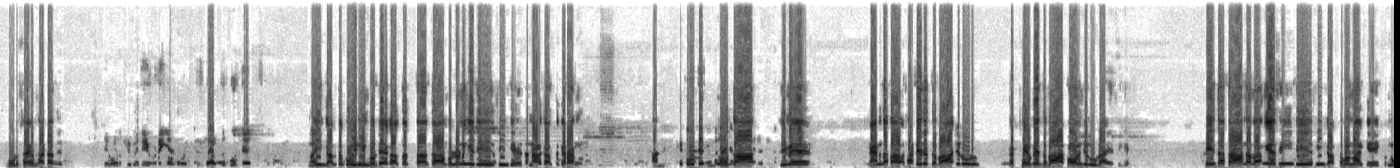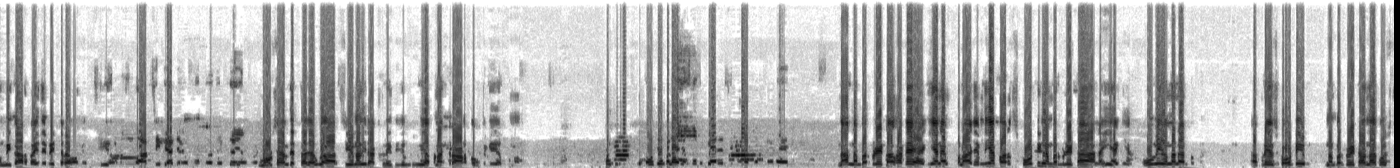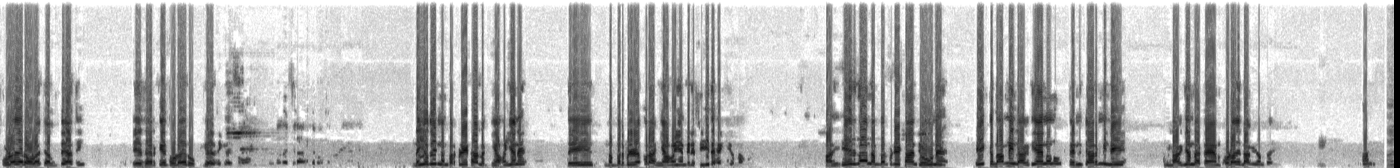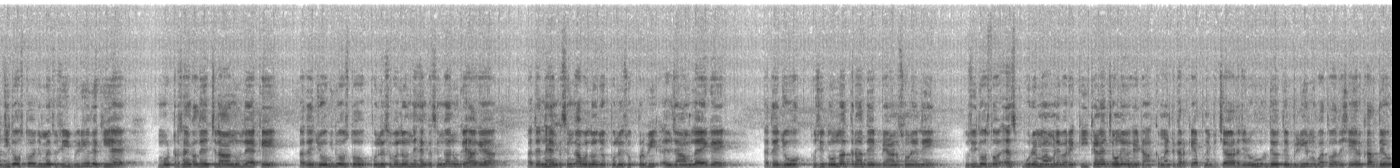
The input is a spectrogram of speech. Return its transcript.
ਮੋਟਰਸਾਈਕਲ ਸਾਡਾ ਦੇ ਦਿਓ। ਤੇ ਹੁਣ ਕਿਵੇਂ ਨੇ ਉੜੀ ਜਾਂਦੇ ਗਲਤ ਬੋਲੇ ਨਹੀਂ ਗਲਤ ਕੋਈ ਨਹੀਂ ਬੋਲਿਆ। ਗਲਤ ਤਾਂ ਤਾਂ ਬੋਲਣਗੇ ਜੇ ਅਸੀਂ ਕਿਸੇ ਦੇ ਨਾਲ ਗਲਤ ਕਰਾਂਗੇ। ਕਿ ਤੁਹਾਡੇ ਵੀ ਉਦਾਂ ਜਿਵੇਂ ਕਹਿਣ ਦਾ ਭਾਵ ਸਾਡੇ ਤੇ ਦਬਾਅ ਜ਼ਰੂਰ ਇਕੱਠੇ ਹੋ ਕੇ ਦਬਾਅ ਪਾਉਣ ਜ਼ਰੂਰ ਆਏ ਸੀਗੇ। ਇਹ ਤਾਂ ਤਾਂ ਦਵਾਂਗੇ ਅਸੀਂ ਜੇ ਅਸੀਂ ਗਲਤ ਹੋਵਾਂਗੇ ਕਾਨੂੰਨੀ ਕਾਰਵਾਈ ਦੇ ਵਿੱਚ ਰਹਾਂਗੇ ਜੀ ਹੁਣ ਆਰਸੀ ਲਿਆ ਜਾਊਗਾ ਮੋਟਰਸਾਈਕਲ ਦਿੱਤਾ ਜਾਊਗਾ ਆਰਸੀ ਉਹਨਾਂ ਦੀ ਰੱਖ ਲਈ ਕਿਉਂਕਿ ਆਪਣਾ ਚਲਾਨ ਭੁਗਤ ਗਏ ਆਪਣਾ। ਉਹਦੇ ਮੁਲਾਜ਼ਮ ਨੂੰ ਵੀ ਕਹਿ ਰਹੇ ਸੀ ਨਾ ਨੰਬਰ ਪਲੇਟਾਂ ਸਾਡੇ ਹੈਗੀਆਂ ਨੇ ਮੁਲਾਜ਼ਮ ਦੀਆਂ ਪਰ ਸਿਕਿਉਰਿਟੀ ਨੰਬਰ ਪਲੇਟਾਂ ਨਹੀਂ ਹੈਗੀਆਂ। ਉਹ ਵੀ ਉਹਨਾਂ ਦਾ ਆਪਣੇ ਸਿਕਿਉਰਿਟੀ ਨੰਬਰ ਪਲੇਟਾਂ ਦਾ ਕੁਝ ਥੋੜਾ ਜਿਹਾ ਰੌਲਾ ਚੱਲ ਰਿਹਾ ਸੀ ਇਸ ਕਰਕੇ ਥੋੜਾ ਜਿਹਾ ਰੁਕ ਗਿਆ ਸੀਗਾ ਜੀ। ਉਹਨਾਂ ਦਾ ਚਲਾਨ ਕਰੋਗੇ ਨਹੀਂ ਉਹਦੇ ਨੰਬਰ ਪਲੇਟਾਂ ਲੱਗੀਆਂ ਹੋਈਆਂ ਨੇ। ਤੇ ਨੰਬਰ ਪਲੇਟਾਂ ਭਰਾਈਆਂ ਹੋਈਆਂ, ਮੇਰੇ ਰਸੀਦ ਹੈਗੀ ਉਹਨਾਂ ਕੋਲ। ਹਾਂਜੀ ਇਹਦਾ ਨੰਬਰ ਪਲੇਟਾਂ ਜੋ ਨੇ, ਇਹ ਇੱਕਦਮ ਨਹੀਂ ਲੱਗਦੀਆਂ ਇਹਨਾਂ ਨੂੰ 3-4 ਮਹੀਨੇ ਲੱਗ ਜਾਂਦਾ ਟਾਈਮ ਥੋੜਾ ਜਿਹਾ ਲੱਗ ਜਾਂਦਾ ਜੀ। ਹਾਂਜੀ। ਦੋਸਤੋ, ਜਿਵੇਂ ਤੁਸੀਂ ਵੀਡੀਓ ਦੇਖੀ ਹੈ, ਮੋਟਰਸਾਈਕਲ ਦੇ ਚਲਾਨ ਨੂੰ ਲੈ ਕੇ ਅਤੇ ਜੋ ਵੀ ਦੋਸਤੋ ਪੁਲਿਸ ਵੱਲੋਂ ਨਿਹੰਗ ਸਿੰਘਾਂ ਨੂੰ ਕਿਹਾ ਗਿਆ ਅਤੇ ਨਿਹੰਗ ਸਿੰਘਾਂ ਵੱਲੋਂ ਜੋ ਪੁਲਿਸ ਉੱਪਰ ਵੀ ਇਲਜ਼ਾਮ ਲਾਏ ਗਏ ਅਤੇ ਜੋ ਤੁਸੀਂ ਦੋਨਾਂ ਤਰ੍ਹਾਂ ਦੇ ਬਿਆਨ ਸੁਣੇ ਨੇ, ਤੁਸੀਂ ਦੋਸਤੋ ਇਸ ਪੂਰੇ ਮਾਮਲੇ ਬਾਰੇ ਕੀ ਕਹਿਣਾ ਚਾਹੁੰਦੇ ਹੋ? ਹੇਠਾਂ ਕਮੈਂਟ ਕਰਕੇ ਆਪਣੇ ਵਿਚਾਰ ਜ਼ਰੂਰ ਦਿਓ ਤੇ ਵੀਡੀਓ ਨੂੰ ਵੱਧ ਤੋਂ ਵੱਧ ਸ਼ੇਅਰ ਕਰ ਦਿਓ।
